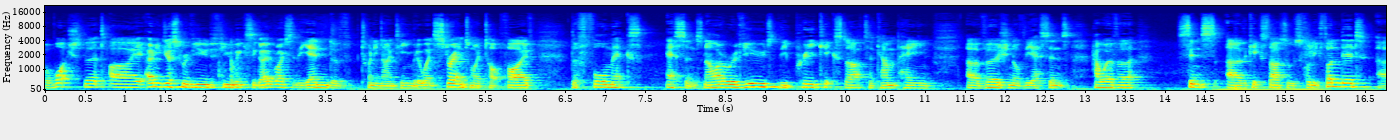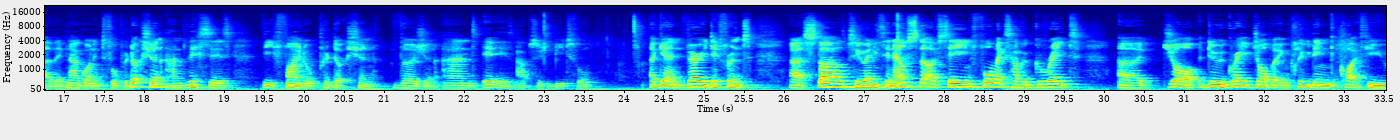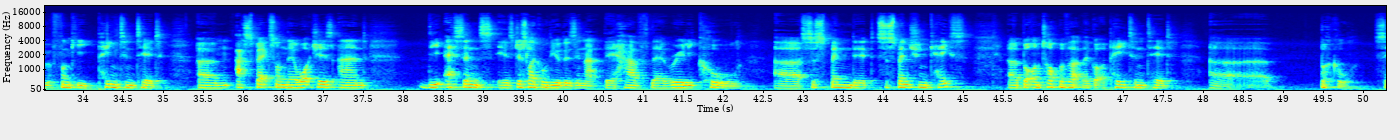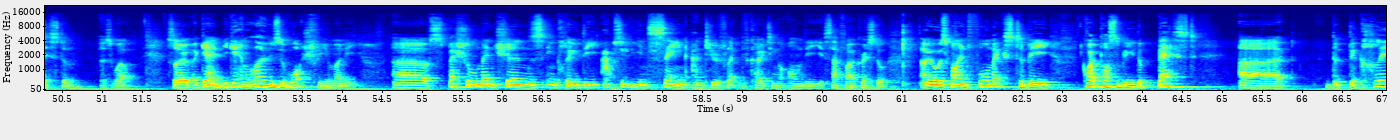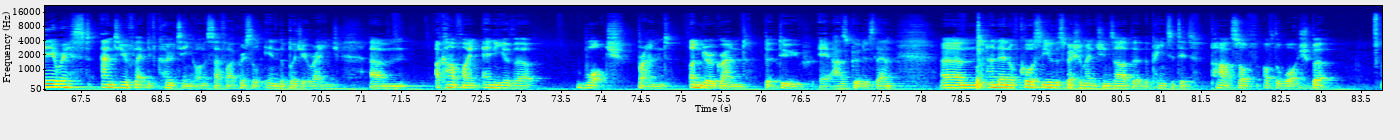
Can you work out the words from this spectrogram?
A watch that I only just reviewed a few weeks ago right at the end of 2019 but it went straight into my top five the Formex Essence. Now I reviewed the pre-Kickstarter campaign uh, version of the Essence. However, since uh, the Kickstarter was fully funded, uh, they've now gone into full production, and this is the final production version, and it is absolutely beautiful. Again, very different uh, style to anything else that I've seen. Formex have a great uh, job, do a great job at including quite a few funky patented um, aspects on their watches, and the essence is just like all the others in that they have their really cool uh, suspended suspension case, uh, but on top of that they've got a patented uh, buckle system as well. So again, you're getting loads of watch for your money. Uh, special mentions include the absolutely insane anti-reflective coating on the sapphire crystal. I always find Formex to be quite possibly the best uh, the, the clearest anti-reflective coating on a sapphire crystal in the budget range. Um, I can't find any other watch brand under a grand that do it as good as them. Um, and then of course the other special mentions are the, the painted parts of, of the watch. But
